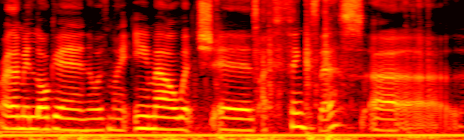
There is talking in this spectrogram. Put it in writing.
Right, let me log in with my email, which is, I think is this, uh,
